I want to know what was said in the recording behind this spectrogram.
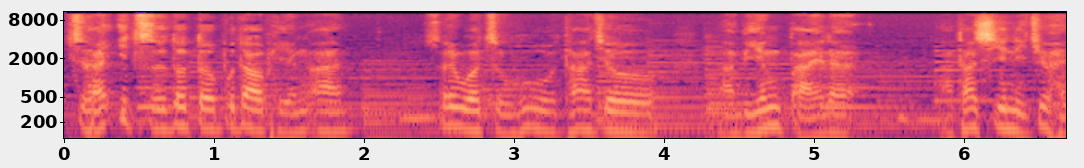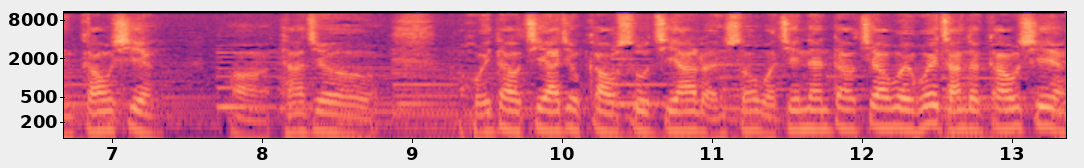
才一直都得不到平安。所以我祖父他就啊明白了，啊，他心里就很高兴。啊，他就回到家，就告诉家人说：“我今天到教会，非常的高兴。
